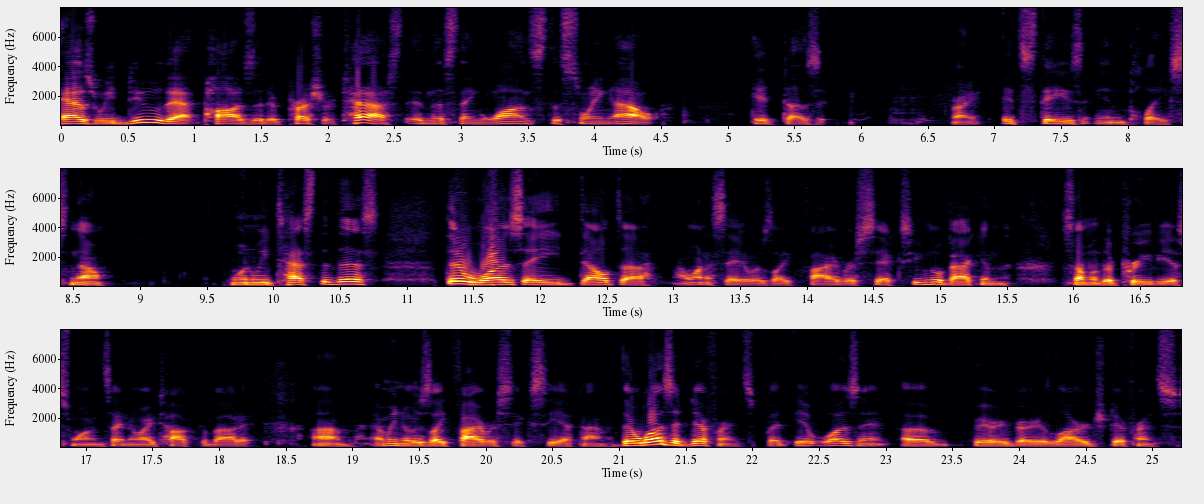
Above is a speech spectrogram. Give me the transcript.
as we do that positive pressure test and this thing wants to swing out, it does it, right? It stays in place. Now, when we tested this, there was a delta, I want to say it was like five or six. You can go back in some of the previous ones. I know I talked about it. Um, I mean, it was like five or six CFM. There was a difference, but it wasn't a very, very large difference.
